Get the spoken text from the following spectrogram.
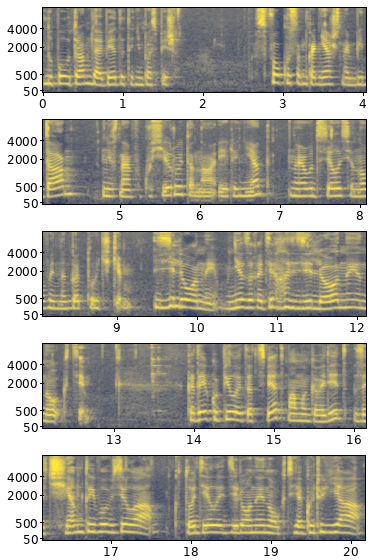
Но по утрам до обеда ты не поспишь. С фокусом, конечно, беда. Не знаю, фокусирует она или нет. Но я вот сделала себе новые ноготочки. Зеленые. Мне захотелось зеленые ногти. Когда я купила этот цвет, мама говорит, зачем ты его взяла? Кто делает зеленые ногти? Я говорю, я.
